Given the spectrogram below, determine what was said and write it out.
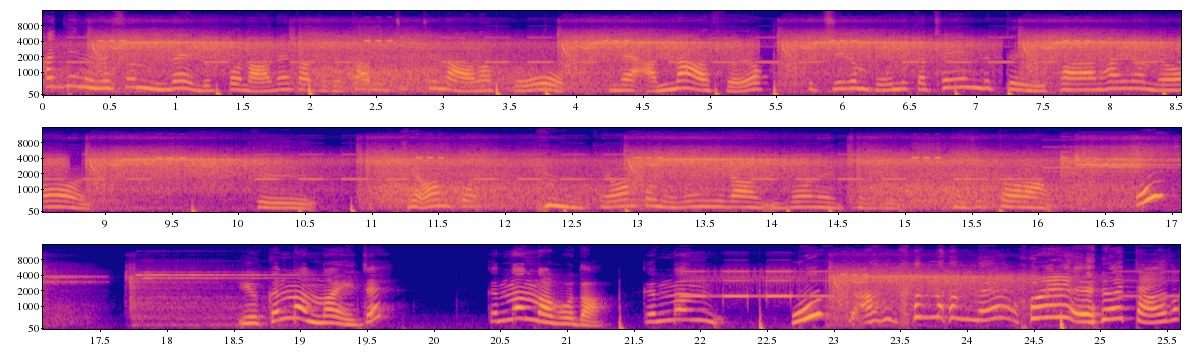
하기는 했었는데 몇 번 안 해가지고 따로 찍지는 않았고 근데 안 나왔어요. 지금 보니까 체인 배틀 1판 하려면 그 대왕권 대왕권 50이랑 이번에 저기 베지터랑 어? 이거 끝났나 이제? 끝났나 보다. 끝난 오? 안 끝났네? 헐 에라 다섯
